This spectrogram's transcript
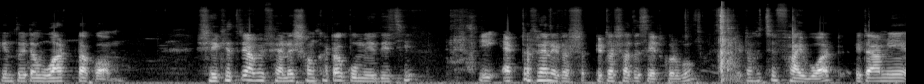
কিন্তু এটা ওয়াটটা কম। সেক্ষেত্রে আমি ফ্যানের সংখ্যাটাও কমিয়ে দিয়েছি। এই একটা ফ্যান এটার সা- এটার সাথে সেট করব। এটা হচ্ছে ফাইভ ওয়াট এটা আমি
